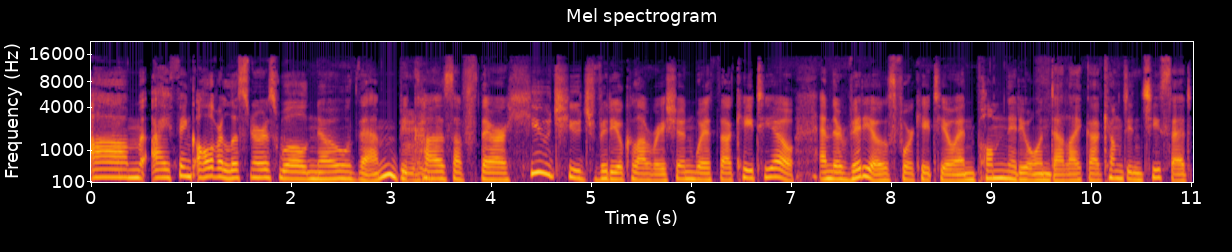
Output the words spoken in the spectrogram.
Um, I think all of our listeners will know them because of their huge, huge video collaboration with uh, KTO and their videos for KTO and 봄 내려온다, like uh, Kyungjin Chi said.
